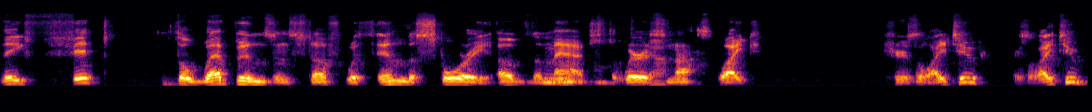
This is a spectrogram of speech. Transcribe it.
they fit the weapons and stuff within the story of the mm-hmm. match to where it's yeah. not like here's a light tube, here's a light tube.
